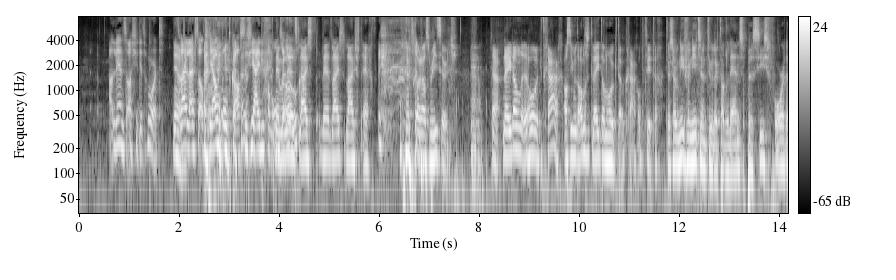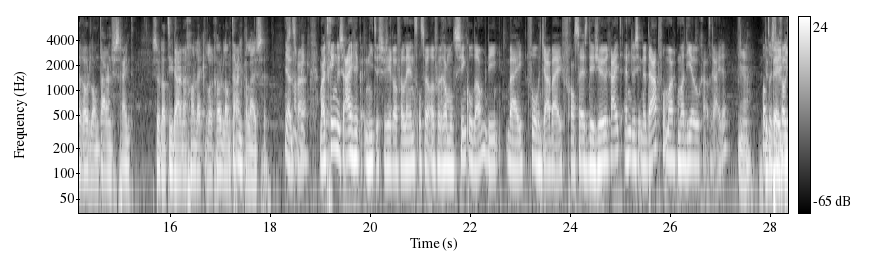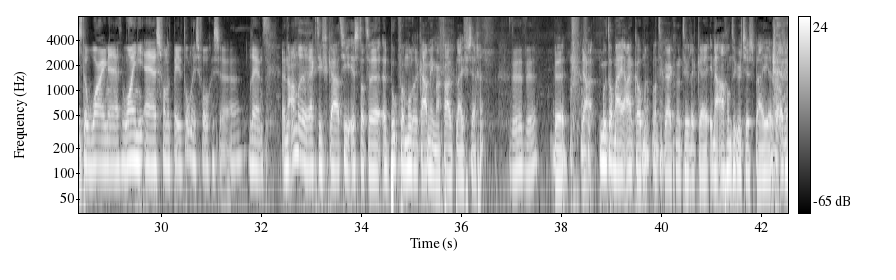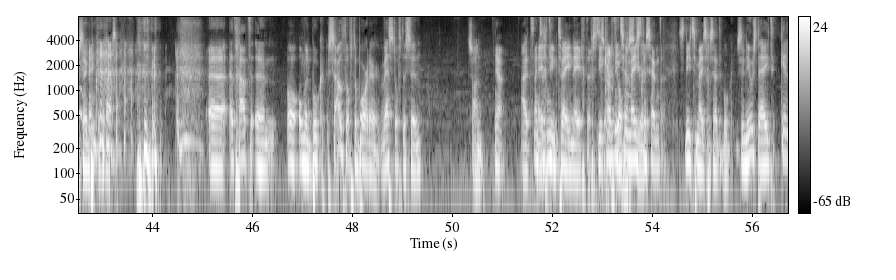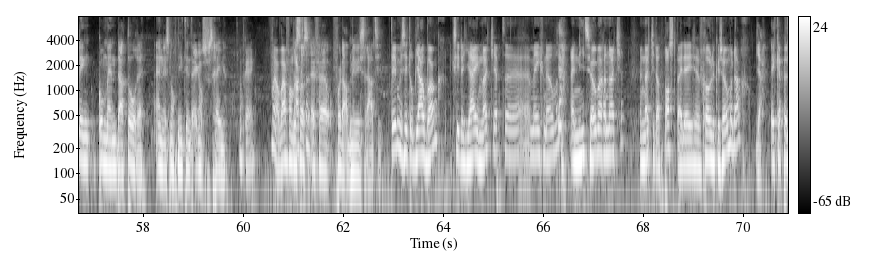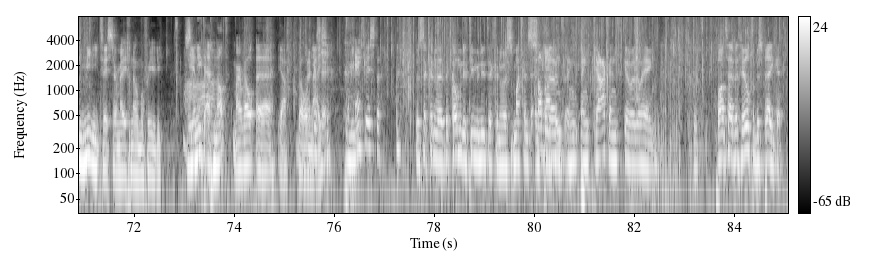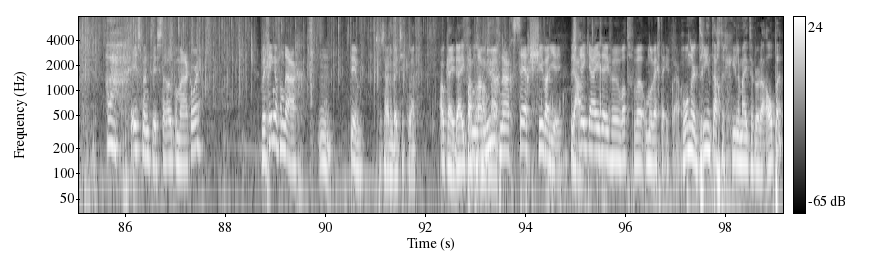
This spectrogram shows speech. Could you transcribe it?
Lens, als je dit hoort. Want Ja. wij luisteren altijd jouw podcast, dus jij die van ons Nee, maar ook. Lens luistert, Lens luistert, luistert echt. Het is gewoon als research. Ja, nee, dan eh, hoor ik het graag. Als iemand anders het weet, dan hoor ik het ook graag op Twitter. Het is ook niet voor niets natuurlijk dat Lance precies voor de Rode Lantaarn verschijnt. Zodat hij daarna gewoon lekker de Rode Lantaarn kan luisteren. Ja, dat is Snap waar. ik. Maar het ging dus eigenlijk niet zozeer over Lens als wel over Ramon Sinkeldam. Die bij, volgend jaar bij Française des Jeux rijdt. En dus inderdaad voor Marc Madiot gaat rijden. Ja. Wat dus de grootste whine ass, whiny ass van het peloton is volgens eh Lens. Een andere rectificatie is dat we het boek van Murakami maar fout blijven zeggen. We, we. De, ja, het moet op mij aankomen, want ik werk natuurlijk eh, in de avonduurtjes bij eh, de NRC Boekenredactie. Eh, het gaat eh, om het boek South of the Border, West of the Sun. Sun. Ja. Uit En het is niet- 1992. Dus Die niet zijn meest recente. Het is niet zijn meest recente boek. Zijn nieuwste heet Killing Commendatore en is nog niet in het Engels verschenen. Oké. Nou, waarvan Dus dat is even voor de administratie. Tim, we zitten op jouw bank. Ik zie dat jij een natje hebt eh, meegenomen. En niet zomaar een natje. Een natje dat past bij deze vrolijke zomerdag. Ja, ik heb een mini-twister meegenomen voor jullie. Ze is niet echt nat, maar wel, eh, ja, wel een Lekker, ijsje. Dus daar kunnen we de komende 10 minuten kunnen we smakkend en Sabbelend krakend- en, en krakend kunnen we doorheen. Goed. Want we hebben veel te bespreken. Eerst mijn twister openmaken hoor. We gingen vandaag, Mm, Tim, ze zijn een beetje klef. Oké, de etappe van vandaag. naar Serre Chevalier. Bespreek jij eens even wat we onderweg tegenkwamen. 183 kilometer door de Alpen.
